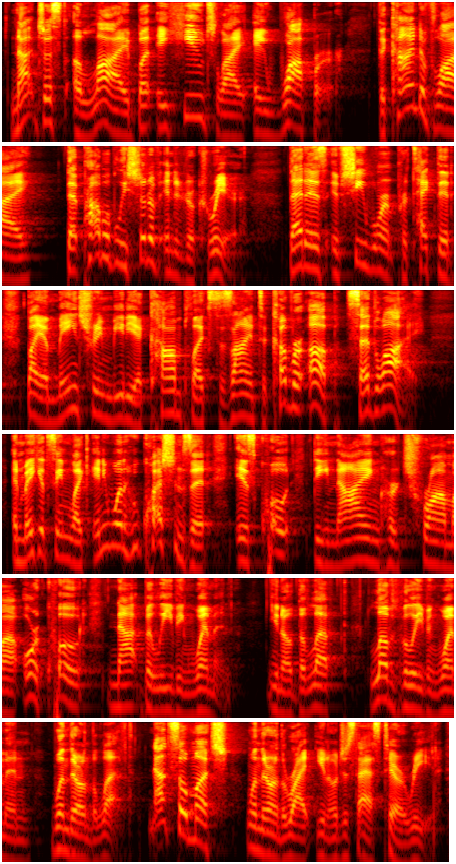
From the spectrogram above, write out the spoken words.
Not just a lie, but a huge lie, a whopper. The kind of lie that probably should have ended her career. That is, if she weren't protected by a mainstream media complex designed to cover up said lie and make it seem like anyone who questions it is, quote, denying her trauma or, quote, not believing women. You know, the left loves believing women when they're on the left. Not so much when they're on the right, you know, just ask Tara Reade.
